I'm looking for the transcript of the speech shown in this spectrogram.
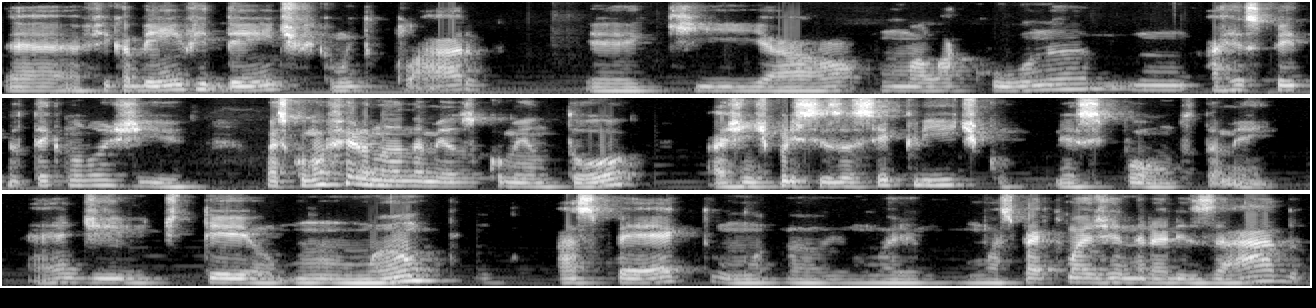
é, fica bem evidente, fica muito claro é, que há uma lacuna a respeito da tecnologia. Mas como a Fernanda mesmo comentou, a gente precisa ser crítico nesse ponto também, né, de, de, ter um amplo aspecto, um, uma, um aspecto mais generalizado,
